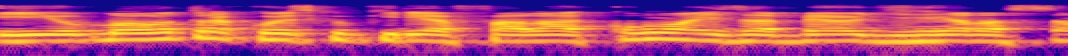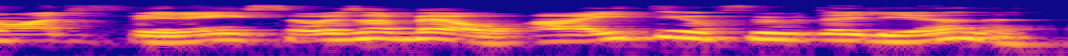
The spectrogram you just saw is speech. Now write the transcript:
e uma outra coisa que eu queria falar com a Isabel de relação à diferença. Ô Isabel, aí tem o filme da Eliana?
